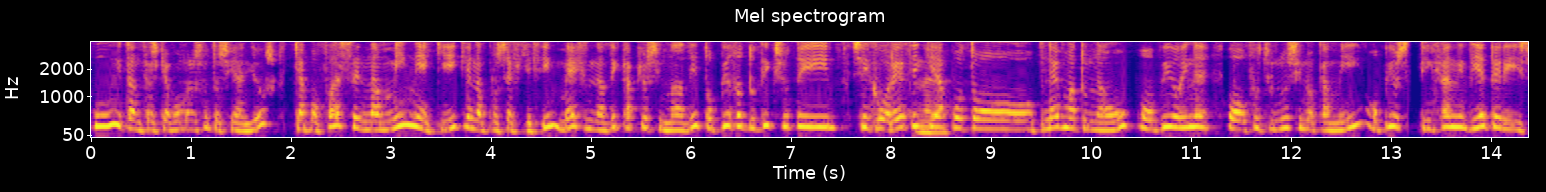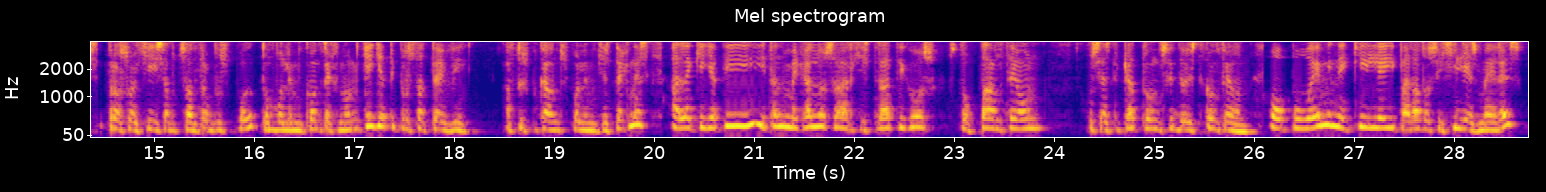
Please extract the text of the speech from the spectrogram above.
που ήταν θρησκευόμενος ούτως ή αλλιώς και αποφάσισε να μείνει εκεί και να προσευχηθεί μέχρι να δει κάποιο σημάδι το οποίο θα του δείξει ότι συγχωρέθηκε Ναι. από το πνεύμα του ναού, ο οποίος είναι ο Φουτσουνούς Σινοκαμή, ο οποίος την χάνει ιδιαίτερης προσοχής από τους ανθρώπους των πολεμικών τεχνών και γιατί προστατεύει αυτούς που κάνουν τις πολεμικές τέχνες, αλλά και γιατί ήταν μεγάλος αρχιστράτηγος στο πάνθεον ουσιαστικά των συντοιστικών θεών. Όπου έμεινε εκεί, λέει, η παράδοση χίλιες μέρες,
